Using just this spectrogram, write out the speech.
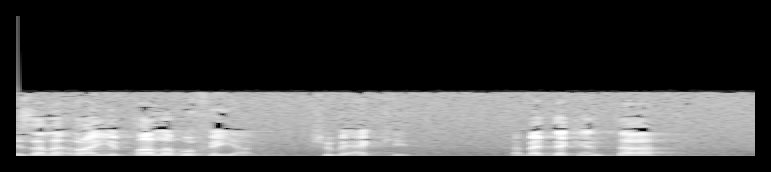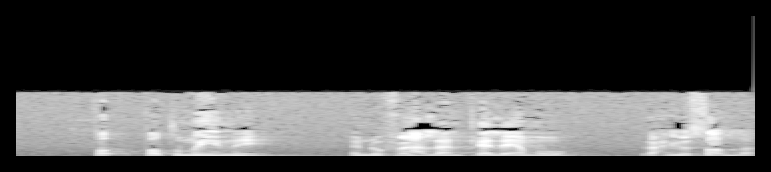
إذا القرايب طالبوا فيها شو بأكد؟ فبدك أنت تطميني إنه فعلا كلامه رح يوصل لك.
